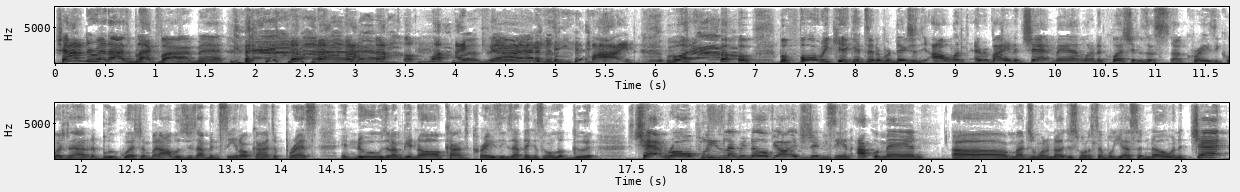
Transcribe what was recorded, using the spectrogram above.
Shout out to Red Eyes Black Fire, man. oh my god, out of his mind. But before we kick into the predictions, I want everybody in the chat, man. One of the questions is a, a, crazy question out of the blue question, but I was just I've been seeing all kinds of press and news, and I'm getting all kinds of crazies. I think it's gonna look good. Chat roll, please let me know if y'all interested in seeing Aquaman. Um, I just want to know, just want a simple yes or no in the chat,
